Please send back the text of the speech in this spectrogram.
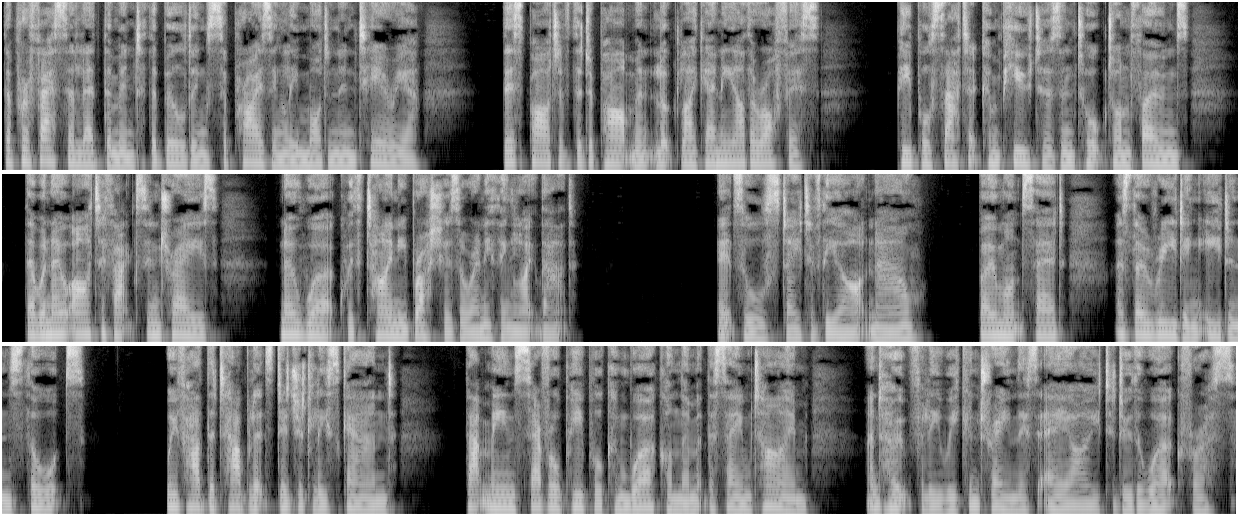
The professor led them into the building's surprisingly modern interior. This part of the department looked like any other office. People sat at computers and talked on phones. There were no artifacts in trays, no work with tiny brushes or anything like that. It's all state of the art now, Beaumont said, as though reading Eden's thoughts. We've had the tablets digitally scanned. That means several people can work on them at the same time, and hopefully we can train this AI to do the work for us.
